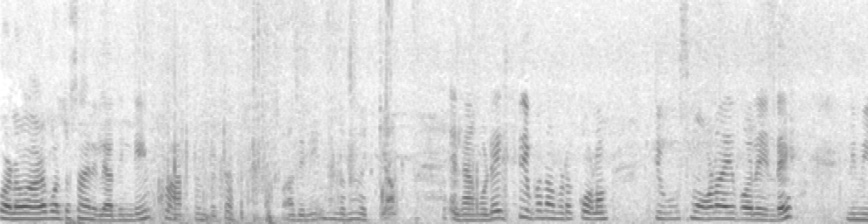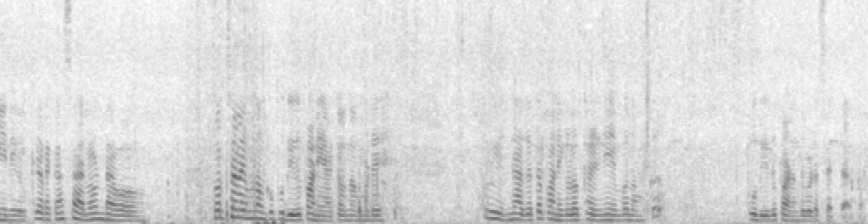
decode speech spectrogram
കുളവാഴ പോലത്തെ സാധനമില്ല? അതിന്റെയും പാർട്ടുണ്ട് കേട്ടോ അതിനെയും കൊണ്ടുവന്ന് വെക്കാം. എല്ലാം കൂടെ ഇപ്പോൾ നമ്മുടെ കുളം ടു സ്മോൾ ആയ പോലെ ഉണ്ട്. ഇനി മീനുകൾക്ക് കിടക്കാൻ സ്ഥലം ഉണ്ടാവോ? കുറച്ച് കഴിയുമ്പോൾ നമുക്ക് പുതിയത് പണിയാട്ടോ. നമ്മുടെ വീടിന്റെ അകത്തെ പണികളൊക്കെ കഴിഞ്ഞ് കഴിയുമ്പോൾ നമുക്ക് പുതിയത് പണിത് ഇവിടെ സെറ്റാക്കാം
